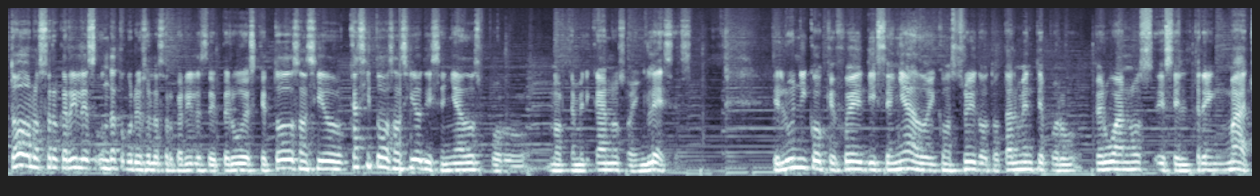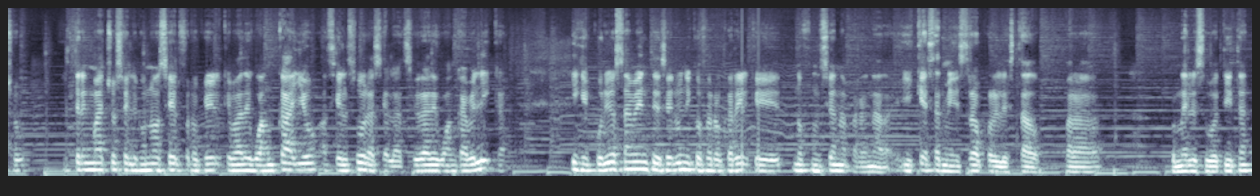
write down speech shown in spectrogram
todos los ferrocarriles, un dato curioso de los ferrocarriles de Perú es que todos han sido, casi todos han sido diseñados por norteamericanos o ingleses. El único que fue diseñado y construido totalmente por peruanos es el tren Macho. El tren Macho se le conoce al ferrocarril que va de Huancayo hacia el sur, hacia la ciudad de Huancavelica, y que curiosamente es el único ferrocarril que no funciona para nada y que es administrado por el Estado, para ponerle su botita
